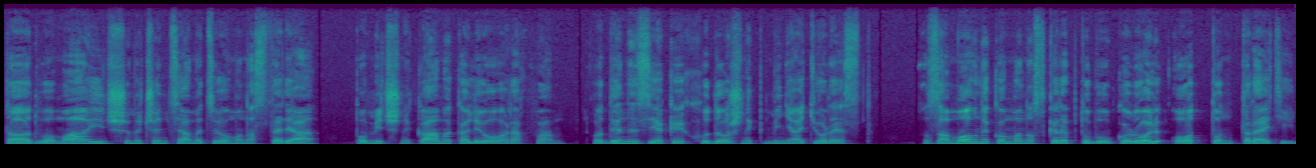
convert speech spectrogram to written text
та двома іншими ченцями цього монастиря, помічниками каліографа, один із яких художник-мініатюрист. Замовником манускрипту був король Оттон III,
